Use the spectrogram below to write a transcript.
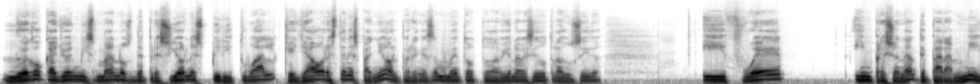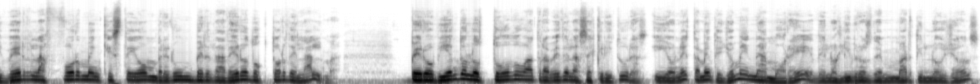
Luego cayó en mis manos Depresión Espiritual, que ya ahora está en español, pero en ese momento todavía no había sido traducido. Y fue impresionante para mí ver la forma en que este hombre era un verdadero doctor del alma pero viéndolo todo a través de las escrituras. Y honestamente, yo me enamoré de los libros de Martin Lloyd Jones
